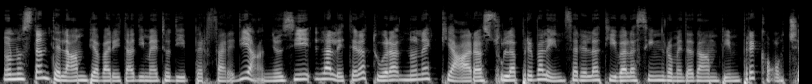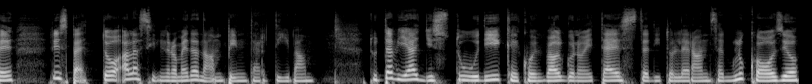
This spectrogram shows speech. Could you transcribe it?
Nonostante l'ampia varietà di metodi per fare diagnosi, la letteratura non è chiara sulla prevalenza relativa alla sindrome da dumping precoce rispetto alla sindrome da dumping tardiva. Tuttavia, gli studi che coinvolgono i test di tolleranza al glucosio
